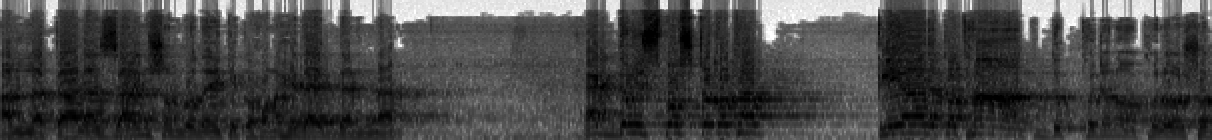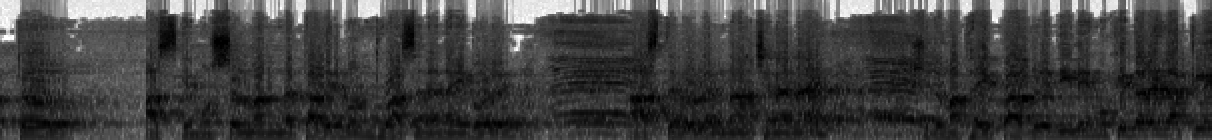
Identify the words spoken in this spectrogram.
আল্লাহ তাআলা জালিম সম্প্রদায়কে কখনো হেদায়েত দেন না। একদম স্পষ্ট কথা, ক্লিয়ার কথা, দুঃখজনক হলো সত্য। আজকে মুসলমানরা তাদের বন্ধু আছে না নাই বলেন? আসতে বলবেন না আছে না নাই? শুধু মাথায় পাগড়ি দিলে মুখে দাঁড়িয়ে রাখলে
